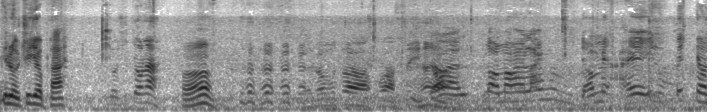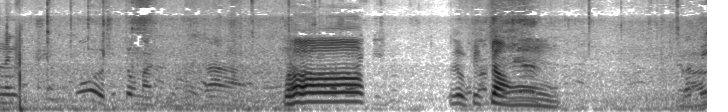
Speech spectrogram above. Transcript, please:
đi lối chưa chụp hả? Đồ chị cho nè. ờ. Đó nó hay lấy cho mẹ ấy lúc biết cho nên Ôi, chị cho mà. Ô. Lục chưa chồng có tí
